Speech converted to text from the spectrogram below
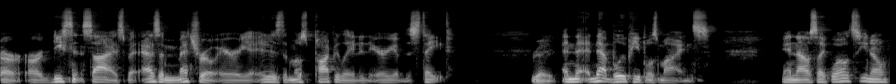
are, are decent size, but as a metro area, it is the most populated area of the state, right. and th- and that blew people's minds. And I was like, well, it's you know,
